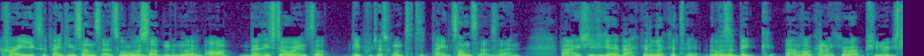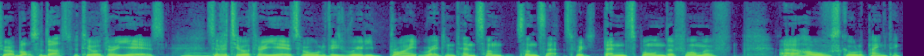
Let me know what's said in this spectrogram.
craze of painting sunsets all of a sudden, and like, art, the historians thought people just wanted to paint sunsets then. But actually, if you go back and look at it, there was a big uh, volcanic eruption which threw up lots of dust for two or three years. So for two or three years, there were all of these really bright, red, intense sun- sunsets, which then spawned a form of a whole school of painting.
